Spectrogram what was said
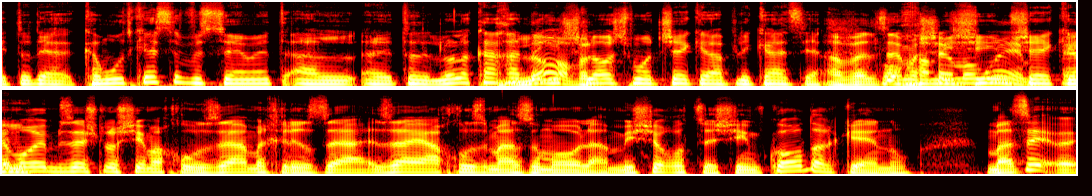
אתה יודע, כמות כסף מסוימת על, אתה יודע, לא לקחת לא, נגיד אבל- 300 שקל אפליקציה. אבל זה מה שהם 50 אומרים, שקל. הם אומרים זה 30 אחוז, זה המחיר, זה, זה היה אחוז מהזום העולם, מי שרוצה שימכור דרכנו. מה זה,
